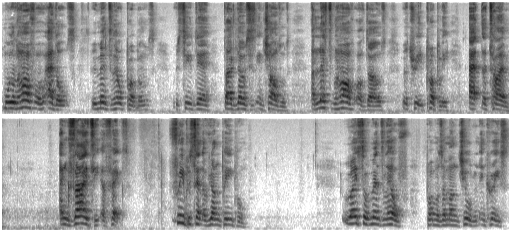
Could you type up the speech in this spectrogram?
More than half of adults with mental health problems receive their diagnosis in childhood, and less than half of those were treated properly at the time. Anxiety affects 3% of young people. Rates of mental health problems among children increase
